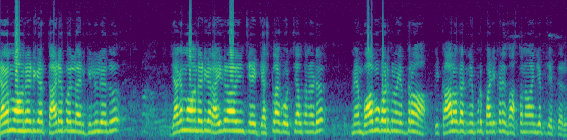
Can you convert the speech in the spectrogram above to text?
జగన్మోహన్ రెడ్డి గారు తాడేపల్లి ఆయనకి ఇల్లు లేదు. జగన్మోహన్ రెడ్డి గారు హైదరాబాద్ నుంచి గెస్ట్ లాగా వచ్చి వెళ్తున్నాడు. మేము బాబు కొడుకులు ఇద్దరం ఈ కాలువ కట్టిన ఎప్పుడు పడి ఇక్కడే వస్తున్నాం అని చెప్పి చెప్పారు.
